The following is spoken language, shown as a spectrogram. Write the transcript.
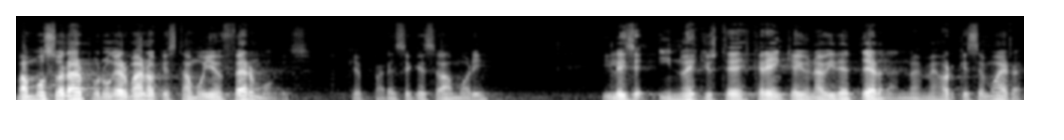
Vamos a orar por un hermano que está muy enfermo, que parece que se va a morir. Y le dice, y no es que ustedes creen que hay una vida eterna, no es mejor que se muera.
